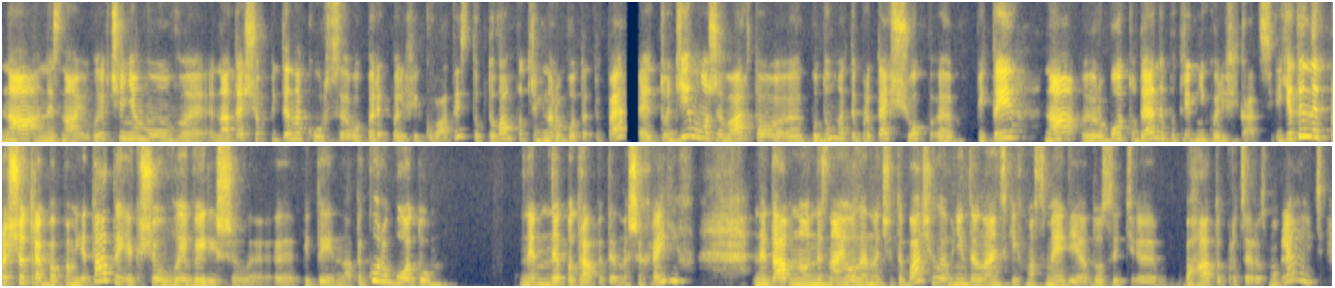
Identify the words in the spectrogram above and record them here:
на не знаю, вивчення мови, на те, щоб піти на курси або перекваліфікуватись, тобто вам потрібна робота тепер, е, тоді може варто е, подумати про те, щоб е, піти на роботу, де не потрібні кваліфікації. Єдине про що треба пам'ятати, якщо ви вирішили піти на таку роботу. Не, не потрапити на шахраїв. Недавно не знаю, Олена, чи ти бачила в нідерландських мас-медіа досить е, багато про це розмовляють.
